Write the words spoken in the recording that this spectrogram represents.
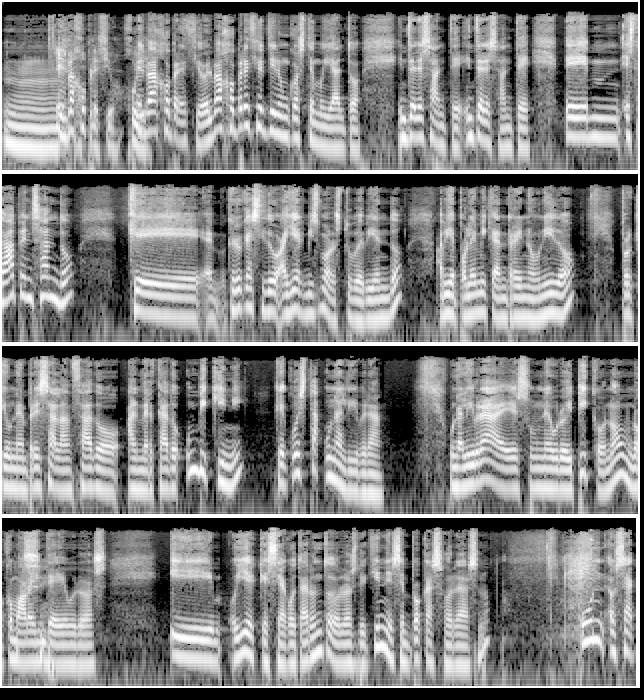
Mm, El bajo precio, Julia. El bajo precio. El bajo precio tiene un coste muy alto. Interesante, interesante. Eh, estaba pensando que eh, creo que ha sido ayer mismo lo estuve viendo, había polémica en Reino Unido porque una empresa ha lanzado al mercado un bikini que cuesta una libra. Una libra es un euro y pico, ¿no? 1,20 Sí. euros. Y, oye, que se agotaron todos los bikinis en pocas horas, ¿no? Un, o sea,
